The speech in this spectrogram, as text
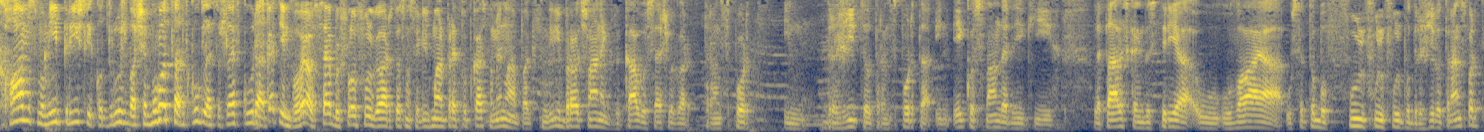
Kam smo mi prišli kot družba, še Mozart kugle so šle v kurac. Kaj ti jim povejo, vse bo šlo full gor, to smo se glih malo pred podcastom menili, ampak sem glih bral članek, zakaj bo vse šlo gor. Transport in dražitev transporta in ekostandardi, ki jih letalska industrija uvaja, vse to bo full, full, full podražilo transport,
